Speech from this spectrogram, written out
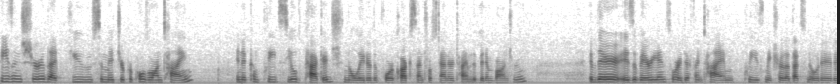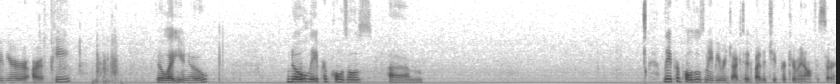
Please ensure that you submit your proposal on time in a complete sealed package, no later than 4 o'clock Central Standard Time, the bid and bond room. If there is a variance or a different time, please make sure that that's noted in your RFP. It'll let you know. No late proposals. Um, late proposals may be rejected by the chief procurement officer.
